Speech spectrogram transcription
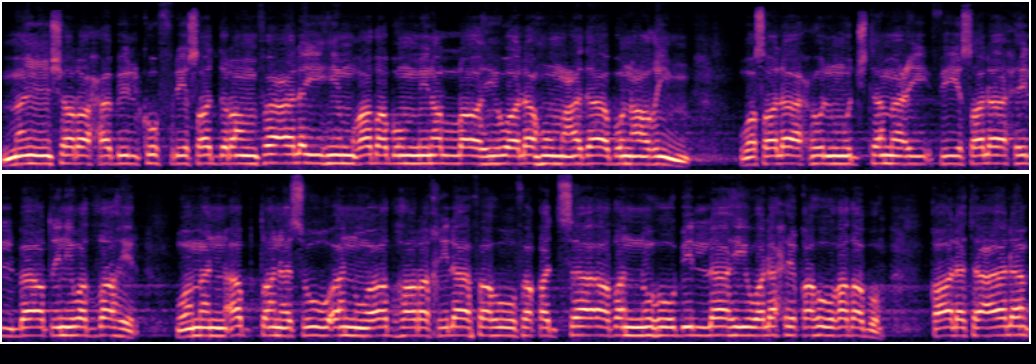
من شرح بالكفر صدرا فعليهم غضب من الله ولهم عذاب عظيم. وصلاح المجتمع في صلاح الباطن والظاهر. ومن أبطن سوءا وأظهر خلافه فقد ساء ظنه بالله ولحقه غضبه. قال تعالى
